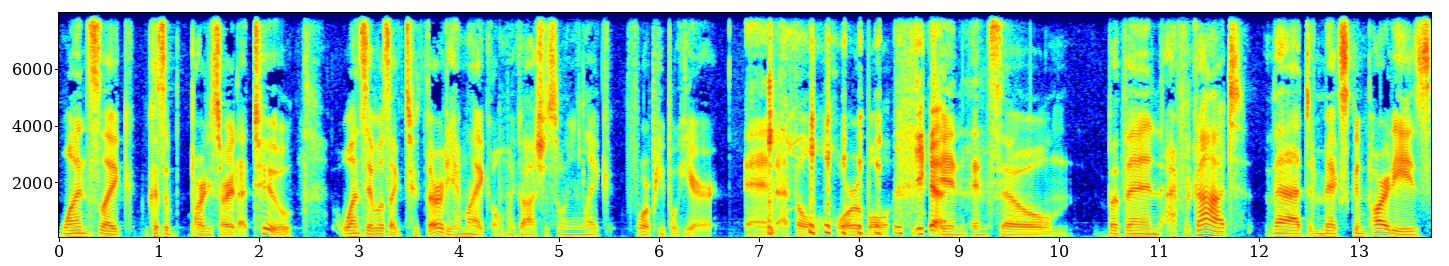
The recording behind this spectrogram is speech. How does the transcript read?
once like because the party started at two, once it was like two thirty, I'm like, oh my gosh, there's only like four people here, and I felt horrible. Yeah. And and so, but then I forgot that Mexican parties,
